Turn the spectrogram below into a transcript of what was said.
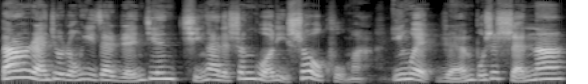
当然就容易在人间情爱的生活里受苦嘛。因为人不是神呐，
